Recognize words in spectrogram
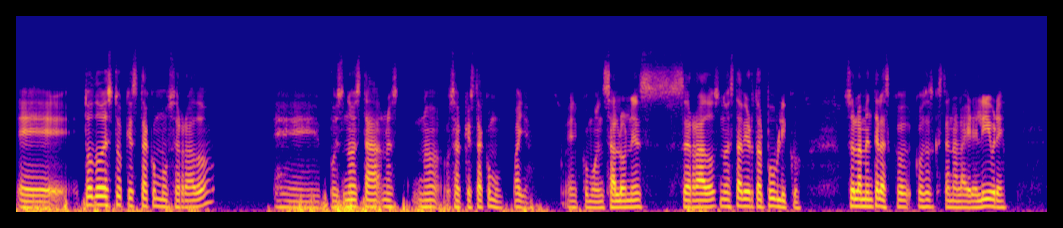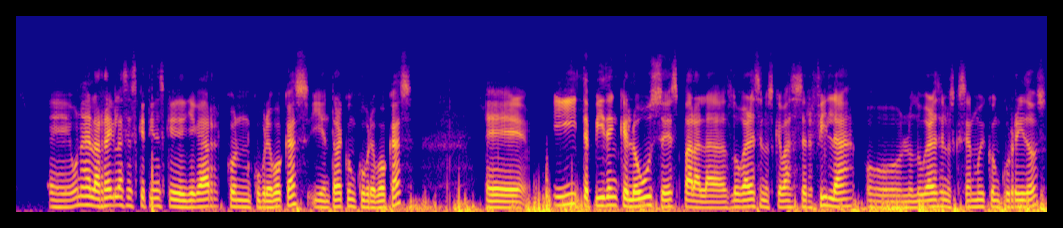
eh, todo esto que está como cerrado, eh, pues no está, no, es, no, o sea, que está como, vaya, como en salones cerrados, no está abierto al público, solamente las cosas que están al aire libre. Eh, una de las reglas es que tienes que llegar con cubrebocas y entrar con cubrebocas. Eh, y te piden que lo uses para los lugares en los que vas a hacer fila o los lugares en los que sean muy concurridos.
